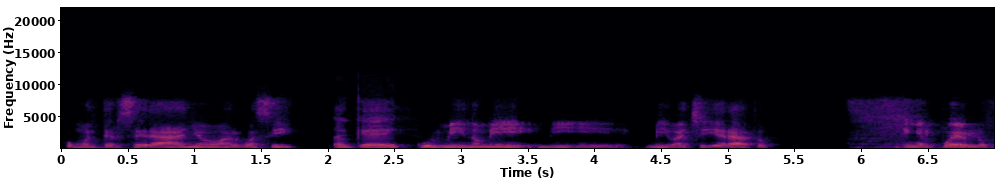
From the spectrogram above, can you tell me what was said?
como en tercer año, algo así. Okay. Culmino mi, bachillerato en el pueblo.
